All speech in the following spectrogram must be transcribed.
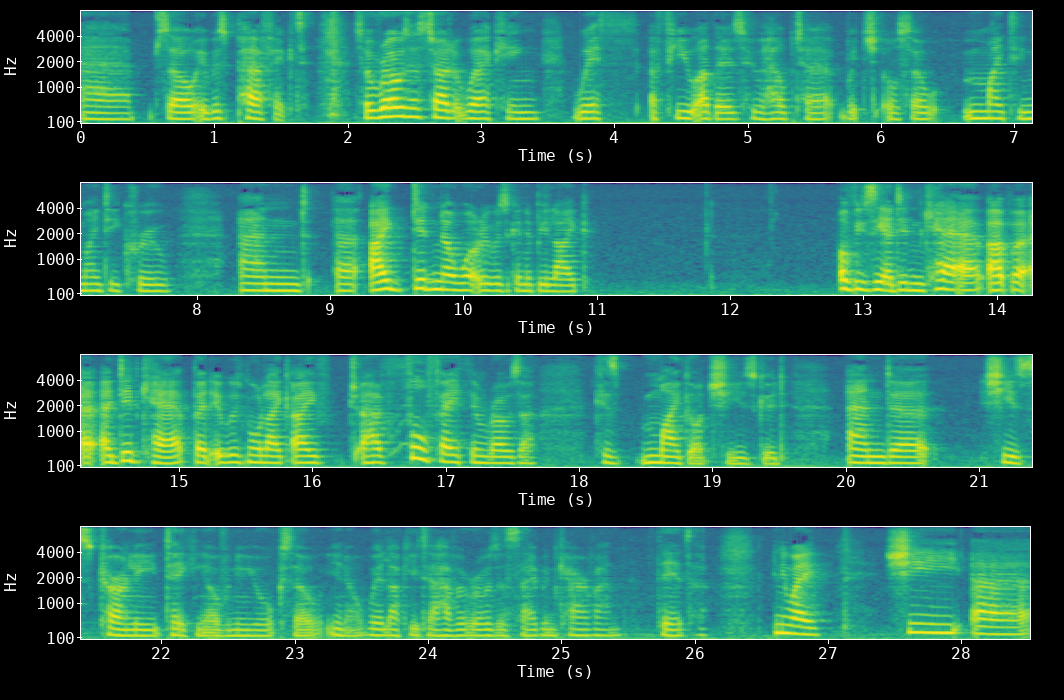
Uh, so it was perfect. So rosa started working with a few others who helped her which also mighty mighty crew. And uh, i didn't know what it was going to be like. Obviously i didn't care uh, i did care but it was more like i have full faith in rosa because my God, she is good, and uh, she's currently taking over New York. So you know we're lucky to have a Rosa Seiben Caravan Theatre. Anyway, she uh,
